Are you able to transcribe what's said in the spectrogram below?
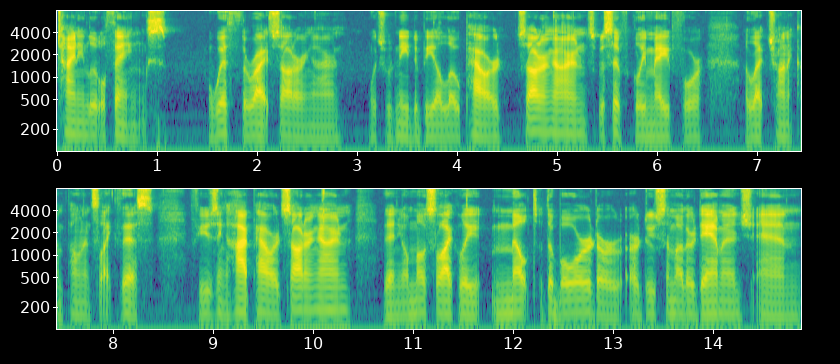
tiny little things with the right soldering iron which would need to be a low powered soldering iron specifically made for electronic components like this. If you're using a high powered soldering iron then you'll most likely melt the board or, or do some other damage and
